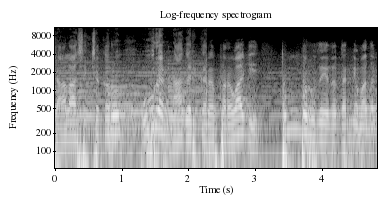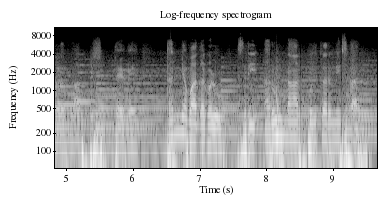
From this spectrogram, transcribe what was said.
ಶಾಲಾ ಶಿಕ್ಷಕರು, ಊರ ನಾಗರಿಕರ ಪರವಾಗಿ ತುಂಬ ಹೃದಯದ ಧನ್ಯವಾದಗಳನ್ನು ಅರ್ಪಿಸುತ್ತೇವೆ. ಧನ್ಯವಾದಗಳು ಶ್ರೀ ಅರುಣ್ ಆರ್ ಕುಲಕರ್ಣಿ ಸರ್.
